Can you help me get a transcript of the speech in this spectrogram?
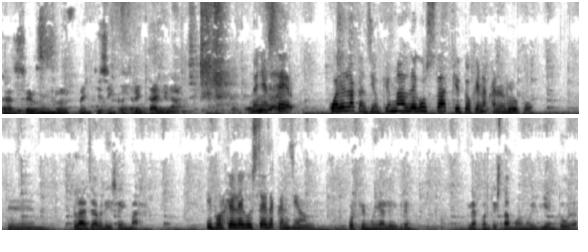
Hace unos 25, 30 años. Doña Esther, ¿cuál es la canción que más le gusta que toquen acá en el grupo? Eh, playa, brisa y mar, ¿Y por qué le gusta esa canción? porque es muy alegre. La contestamos muy bien todas.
